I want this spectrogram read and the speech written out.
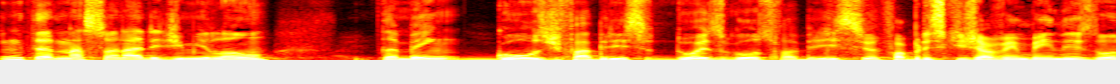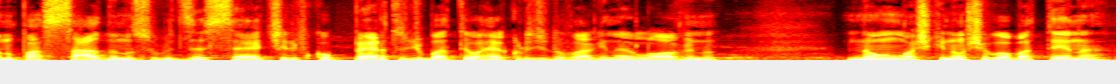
Internazionale de Milão. Também gols de Fabrício, dois gols do Fabrício. Fabrício que já vem bem desde o ano passado no Sub-17. Ele ficou perto de bater o recorde do Wagner Love. no- Não, acho que não chegou a bater, né?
